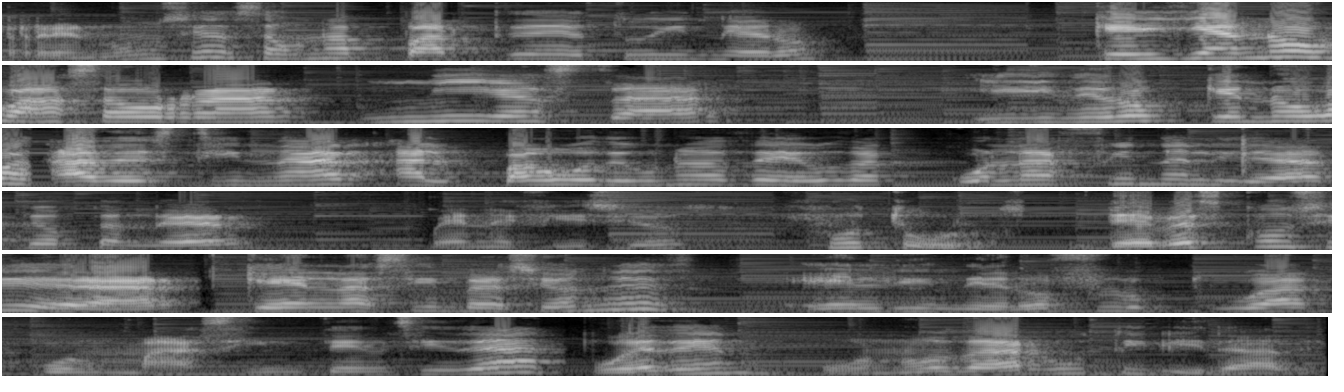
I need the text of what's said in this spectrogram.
renuncias a una parte de tu dinero que ya no vas a ahorrar ni gastar y dinero que no vas a destinar al pago de una deuda con la finalidad de obtener beneficios futuros. Debes considerar que en las inversiones el dinero fluctúa con más intensidad, pueden o no dar utilidades.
